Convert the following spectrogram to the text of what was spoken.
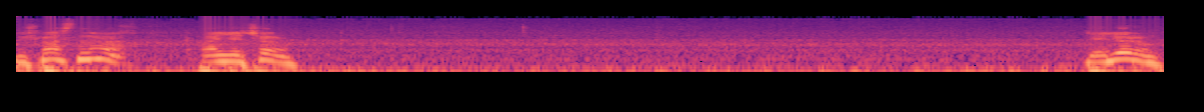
Düşmezsin değil mi? Ben geçiyorum. Geliyorum.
